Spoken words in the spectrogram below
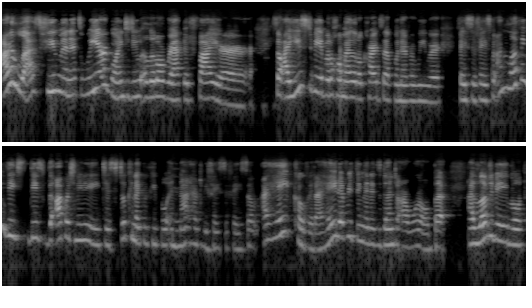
our last few minutes, we are going to do a little rapid fire. So I used to be able to hold my little cards up whenever we were face to face, but I'm loving these these the opportunity to still connect with people and not have to be face to face. So I hate COVID. I hate everything that it's done to our world, but I love to be able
